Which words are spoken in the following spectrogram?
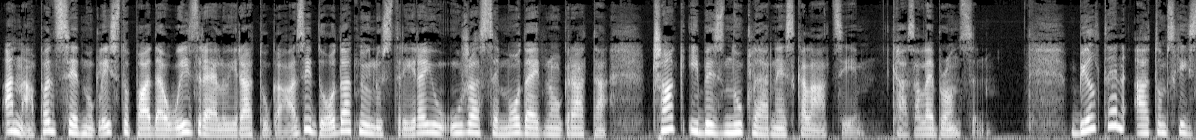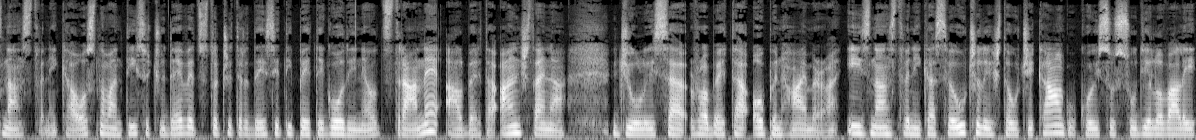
a napad 7. listopada u Izraelu i rat u Gazi dodatno ilustriraju užase modernog rata, čak i bez nuklearne eskalacije, kazala je Bronson. Bilten atomskih znanstvenika, osnovan 1945. godine od strane Alberta Einsteina, Juliusa Roberta Oppenheimera i znanstvenika sveučilišta u Chicagu koji su sudjelovali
